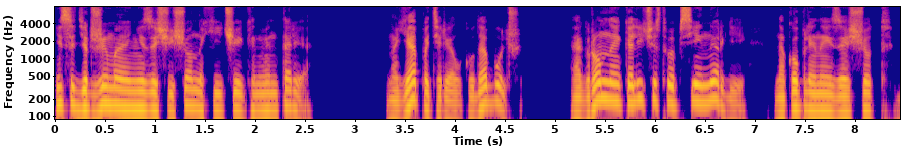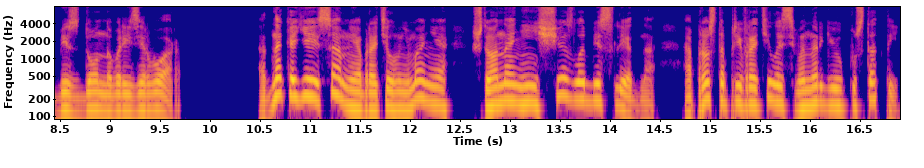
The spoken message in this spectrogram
и содержимое незащищенных ячеек инвентаря. Но я потерял куда больше. Огромное количество пси-энергии, накопленной за счет бездонного резервуара. Однако я и сам не обратил внимания, что она не исчезла бесследно, а просто превратилась в энергию пустоты.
